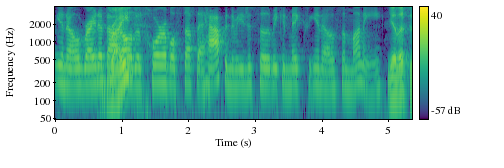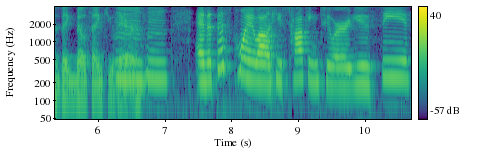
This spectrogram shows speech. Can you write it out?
you know, write about all this horrible stuff that happened to me just so that we can make, you know, some money. yeah, that's a big no thank you there. Mm-hmm. And at this point, while he's talking to her, you see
